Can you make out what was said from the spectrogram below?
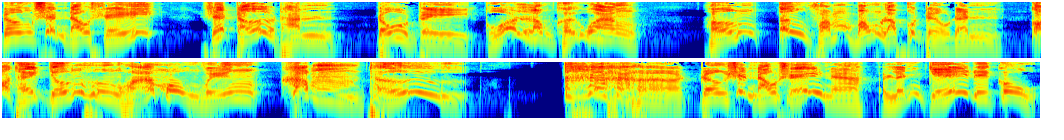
trường sinh đạo sĩ sẽ trở thành trụ trì của Long Khởi Quang, hưởng tứ phẩm bóng lọc của triều đình, có thể trưởng hương hỏa môn viện, không thử. Trường sinh đạo sĩ nè, lĩnh chỉ đi cô.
